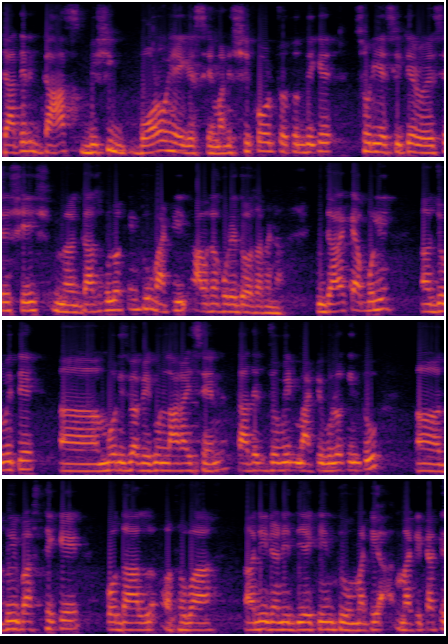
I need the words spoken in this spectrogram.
যাদের গাছ বেশি বড় হয়ে গেছে মানে শিকড় চতুর্দিকে ছড়িয়ে ছিটে রয়েছে, সেই গাছগুলো কিন্তু মাটি আলগা করে দেওয়া যাবে না। যারা কেবলই জমিতে মরিচ বা বেগুন লাগাইছেন, তাদের জমির মাটিগুলো কিন্তু দুই পাশ থেকে কোদাল অথবা নিড়ানি দিয়ে কিন্তু মাটি, মাটিটাকে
